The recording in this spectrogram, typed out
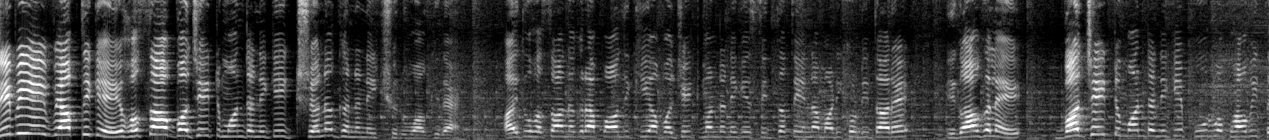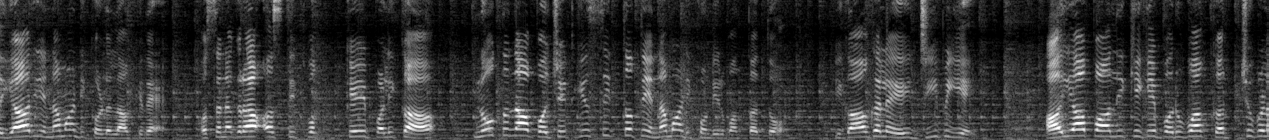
ಜಿಬಿಐ ವ್ಯಾಪ್ತಿಗೆ ಹೊಸ ಬಜೆಟ್ ಮಂಡನೆಗೆ ಕ್ಷಣಗಣನೆ ಶುರುವಾಗಿದೆ. ಐದು ಹೊಸ ನಗರ ಪಾಲಿಕೆಯ ಬಜೆಟ್ ಮಂಡನೆಗೆ ಸಿದ್ಧತೆಯನ್ನ ಮಾಡಿಕೊಂಡಿದ್ದಾರೆ. ಈಗಾಗಲೇ ಬಜೆಟ್ ಮಂಡನೆಗೆ ಪೂರ್ವಭಾವಿ ತಯಾರಿಯನ್ನ ಮಾಡಿಕೊಳ್ಳಲಾಗಿದೆ. ಹೊಸನಗರ ಅಸ್ತಿತ್ವಕ್ಕೆ ಬಳಿಕ ನೂತನ ಬಜೆಟ್ಗೆ ಸಿದ್ಧತೆಯನ್ನ ಮಾಡಿಕೊಂಡಿರುವಂತದ್ದು. ಈಗಾಗಲೇ ಜಿಬಿಎ ಆಯಾ ಪಾಲಿಕೆಗೆ ಬರುವ ಖರ್ಚುಗಳ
